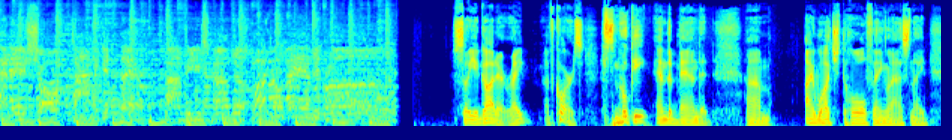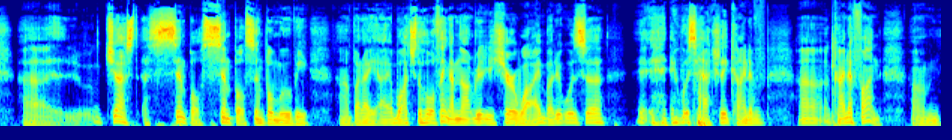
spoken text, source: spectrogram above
and a short time to get there. I'm eastbound, just watch no bandit run. So you got it, right? Of course. Smokey and the Bandit. Um, I watched the whole thing last night. Uh, just a simple, simple, simple movie. Uh, but I, I, watched the whole thing. I'm not really sure why, but it was. Uh, it, it was actually kind of uh, kind of fun. Um,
